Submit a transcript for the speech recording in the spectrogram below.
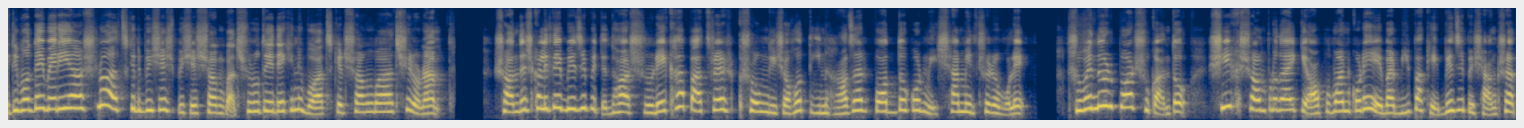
ইতিমধ্যেই বেরিয়ে আসলো আজকের বিশেষ বিশেষ সংবাদ। শুরুতেই দেখে নিব আজকের সংবাদ শিরোনাম। সন্দেশখালীতে বিজেপিতে ধস, রেখা পাত্রের সঙ্গী সহ তিন হাজার পদ্মকর্মী সামিল তৃণমূলে। শুভেন্দুর পর সুকান্ত, শিখ সম্প্রদায়কে অপমান করে এবার বিপাকে বিজেপি সাংসদ।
